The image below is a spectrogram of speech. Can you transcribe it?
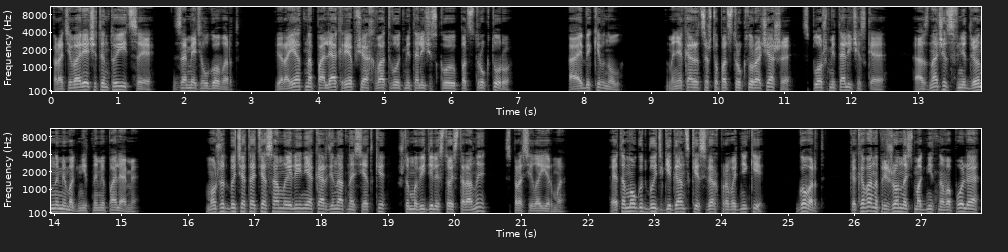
«Противоречит интуиции», — заметил Говард. «Вероятно, поля крепче охватывают металлическую подструктуру». Айби кивнул. Мне кажется, что подструктура чаши сплошь металлическая, а значит, с внедренными магнитными полями. «Может быть, это те самые линии координатной сетки, что мы видели с той стороны?» — спросила Ирма. «Это могут быть гигантские сверхпроводники. Говард, какова напряженность магнитного поля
